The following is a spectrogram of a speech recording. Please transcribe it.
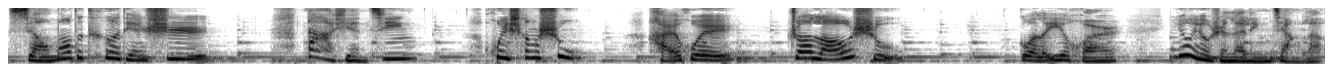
小猫的特点是大眼睛，会上树，还会抓老鼠。过了一会儿，又有人来领奖了。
